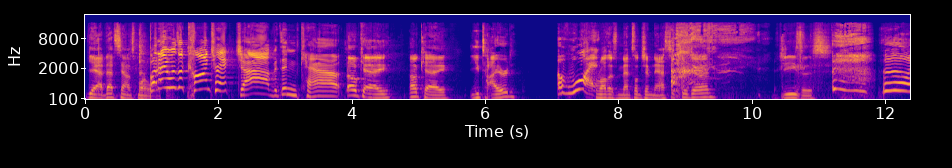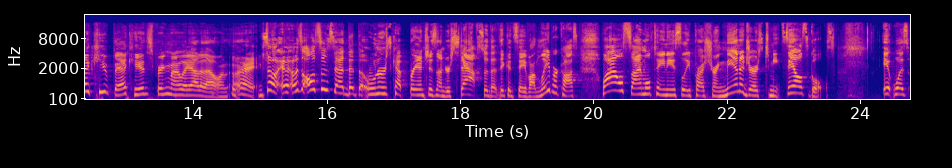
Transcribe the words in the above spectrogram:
Yeah, that sounds more. but like it was a contract job. It didn't count. okay. Okay, you tired Of what? from all those mental gymnastics you're doing? Jesus. Oh, I cute backhand spring my way out of that one. All right. So it was also said that the owners kept branches understaffed so that they could save on labor costs while simultaneously pressuring managers to meet sales goals. It was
